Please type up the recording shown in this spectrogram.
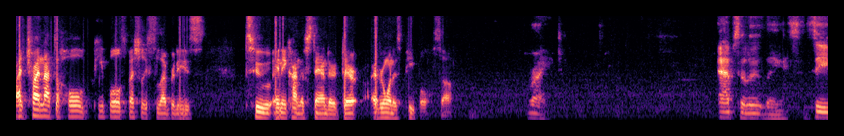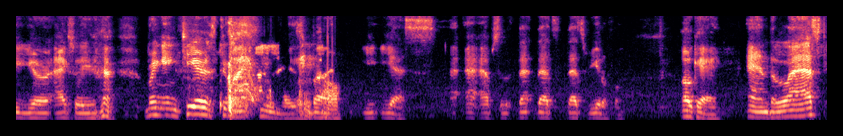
I try not to hold people, especially celebrities, to any kind of standard. They're everyone is people, so right. Absolutely. See, you're actually bringing tears to my eyes, but yes, absolutely. That that's that's beautiful. Okay, and the last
